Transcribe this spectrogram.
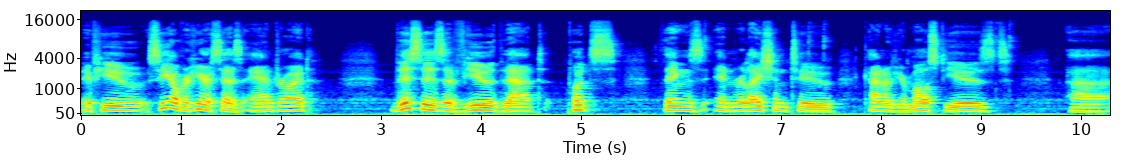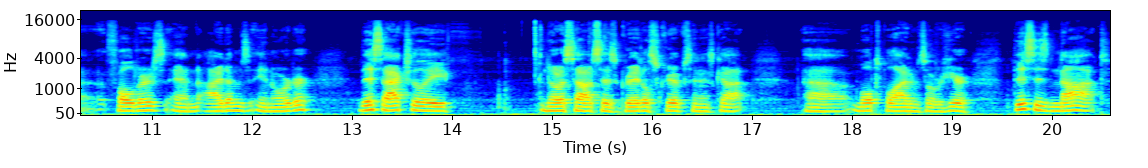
if you see over here, it says Android. This is a view that puts things in relation to kind of your most used uh, folders and items in order. This actually, notice how it says Gradle scripts and it's got uh, multiple items over here. This is not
